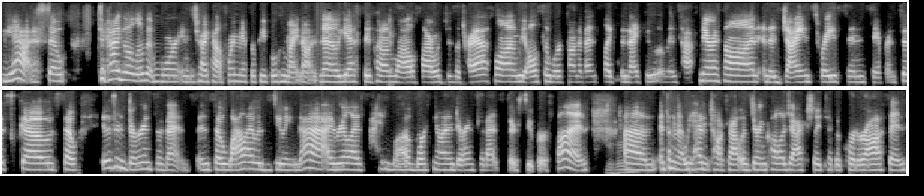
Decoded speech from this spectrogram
yeah. So to kind of go a little bit more into Tri California for people who might not know, yes, they put on Wildflower, which is a triathlon. We also worked on events like the Nike Women's Half Marathon and the Giants race in San Francisco. So it was endurance events. And so while I was doing that, I realized I love working on endurance events. They're super fun. Mm-hmm. Um, and something that we hadn't talked about was during college, I actually took a quarter off and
